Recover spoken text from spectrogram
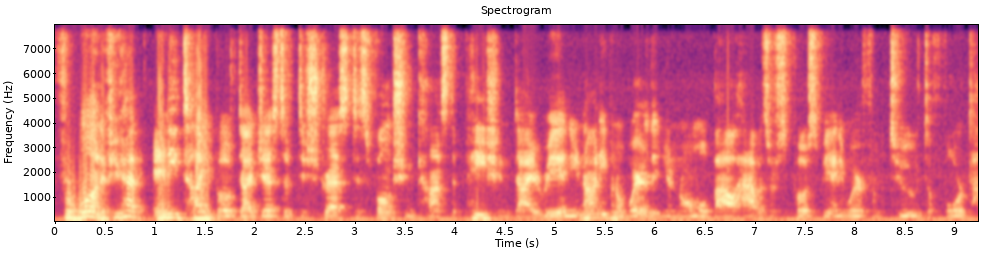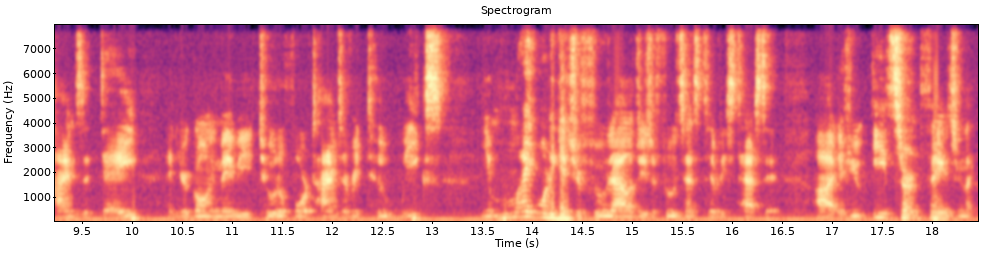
for one, if you have any type of digestive distress, dysfunction, constipation, diarrhea, and you're not even aware that your normal bowel habits are supposed to be anywhere from two to four times a day, and you're going maybe two to four times every two weeks, you might want to get your food allergies or food sensitivities tested. Uh, if you eat certain things, you're like,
